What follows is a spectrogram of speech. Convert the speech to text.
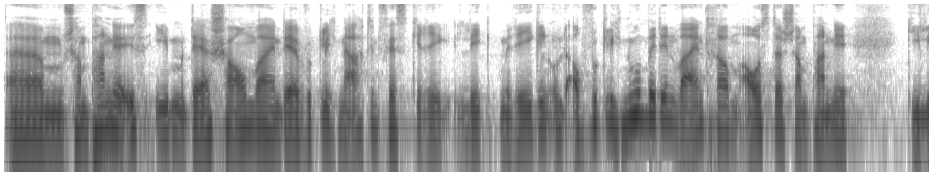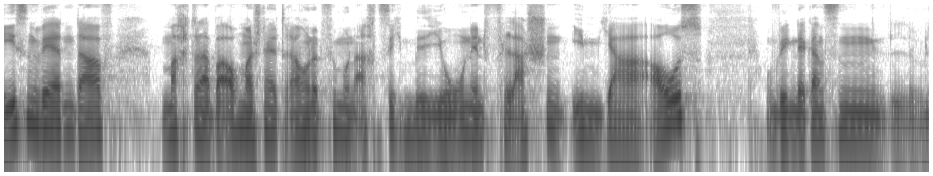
Ähm, Champagner ist eben der Schaumwein, der wirklich nach den festgelegten Regeln und auch wirklich nur mit den Weintrauben aus der Champagne gelesen werden darf, macht dann aber auch mal schnell 385 Millionen Flaschen im Jahr aus. Und wegen der ganzen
